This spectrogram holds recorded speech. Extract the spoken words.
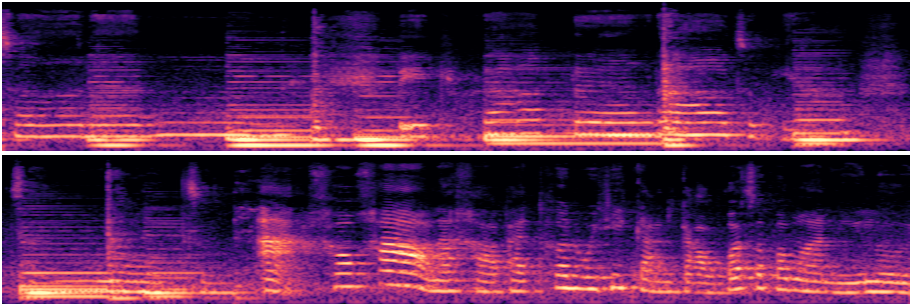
เท่านั้นปิดรับเรื่องราวทุกอย่างทั้งโลกทั้งอะคร่าวๆนะคะแพทเทิร์นวิธีการเกาก็จะประมาณนี้เลย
